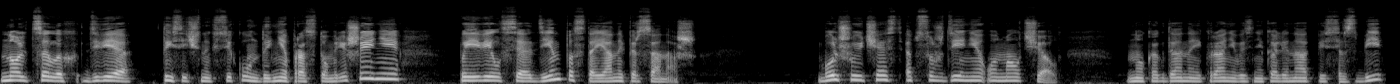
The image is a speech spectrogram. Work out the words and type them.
0,2 секунды непростом решении – появился один постоянный персонаж. Большую часть обсуждения он молчал, но когда на экране возникали надписи «СБИ»,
